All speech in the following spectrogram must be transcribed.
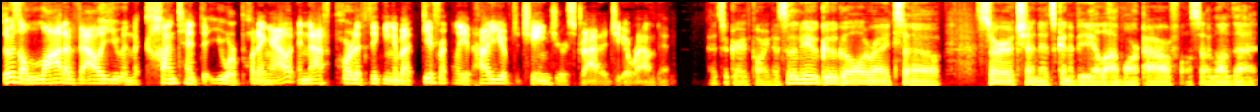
there's a lot of value in the content that you are putting out. And that's part of thinking about differently of how do you have to change your strategy around it. That's a great point. It's the new Google, right? So search and it's going to be a lot more powerful. So I love that.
